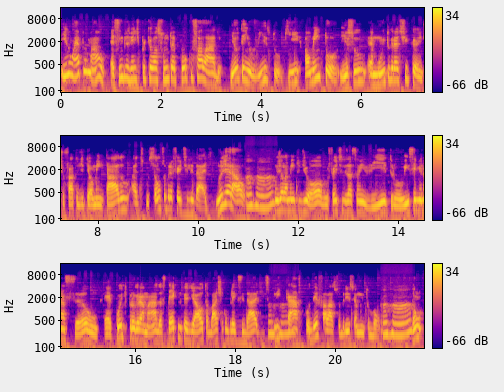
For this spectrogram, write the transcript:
e não é por mal, é simplesmente porque o assunto é pouco falado. E eu tenho visto que aumentou. Isso é muito gratificante, o fato de ter aumentado a discussão sobre a fertilidade. No geral, uhum. congelamento de óvulo, fertilização in vitro, inseminação, é, coito programado, as técnicas de alta, baixa complexidade, explicar, uhum. poder falar sobre isso é muito bom. Uhum. Então,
